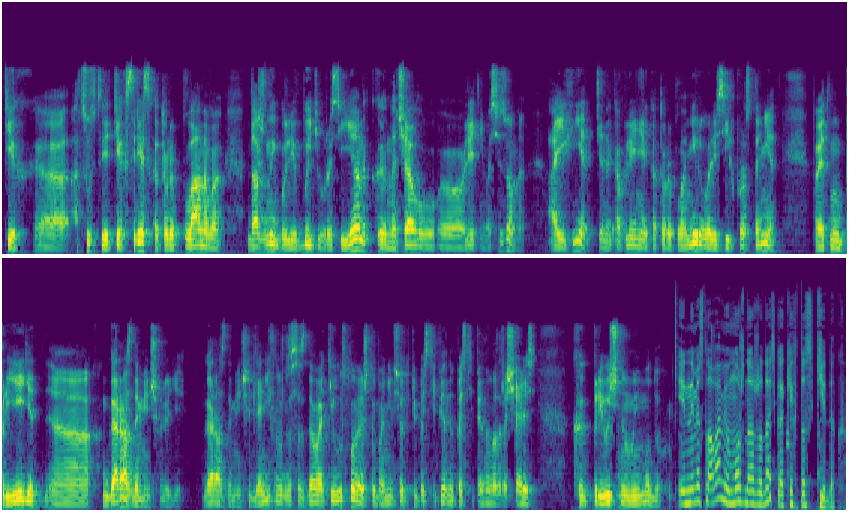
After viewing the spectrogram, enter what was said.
тех, э, отсутствия тех средств, которые планово должны были быть у россиян к началу э, летнего сезона а их нет. Те накопления, которые планировались, их просто нет. Поэтому приедет э, гораздо меньше людей. Гораздо меньше. Для них нужно создавать те условия, чтобы они все-таки постепенно-постепенно возвращались к привычному им отдыху. Иными словами, можно ожидать каких-то скидок.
